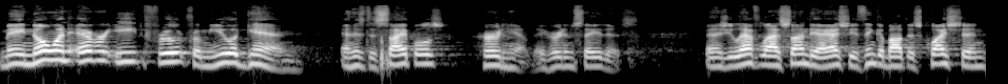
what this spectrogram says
May no one ever eat fruit from you again. And his disciples heard him. They heard him say this. And as you left last Sunday, I asked you to think about this question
